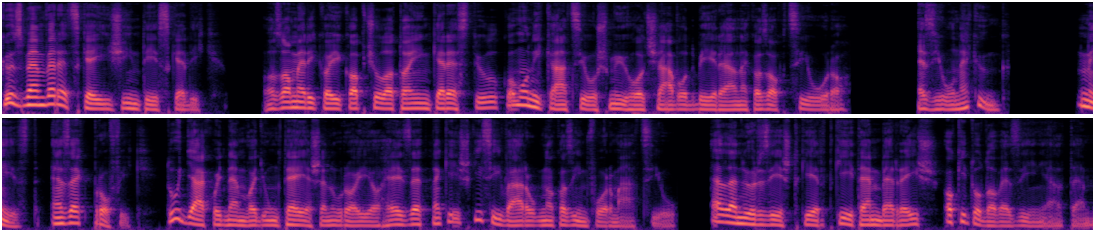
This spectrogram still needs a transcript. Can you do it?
Közben Vereckei is intézkedik. Az amerikai kapcsolataink keresztül kommunikációs műholdsávot bérelnek az akcióra. Ez jó nekünk? Nézd, ezek profik. Tudják, hogy nem vagyunk teljesen urai a helyzetnek, és kiszivárognak az információk. Ellenőrzést kért két emberre is, akit oda vezényeltem.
